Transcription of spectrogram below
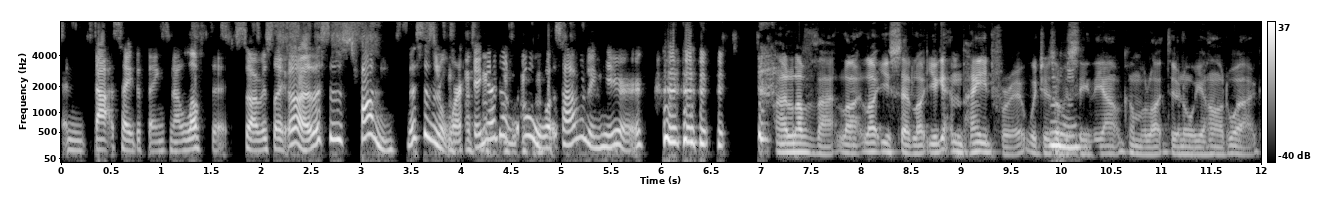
and that side of things. And I loved it. So I was like, oh, this is fun. This isn't working. I don't know what's happening here. I love that. Like like you said, like you're getting paid for it, which is Mhm. obviously the outcome of like doing all your hard work.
